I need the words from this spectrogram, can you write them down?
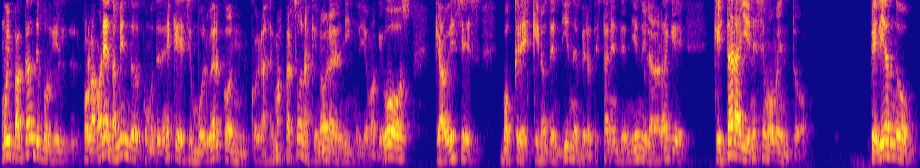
muy impactante porque por la manera también como te tenés que desenvolver con, las demás personas que no hablan el mismo idioma que vos, que a veces vos crees que no te entienden pero te están entendiendo y la verdad que, que estar ahí en ese momento peleando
